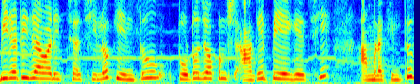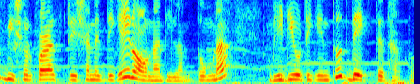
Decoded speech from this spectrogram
বিরাটি যাওয়ার ইচ্ছা ছিল কিন্তু টোটো যখন আগে পেয়ে গেছি আমরা কিন্তু বিশরপাড়া স্টেশনের দিকেই রওনা দিলাম। তোমরা ভিডিওটি কিন্তু দেখতে থাকো।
